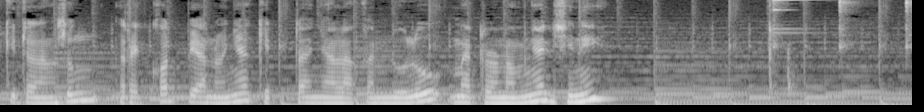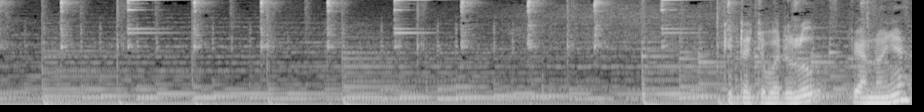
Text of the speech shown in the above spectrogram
Kita langsung record pianonya, kita nyalakan dulu metronomnya di sini. Kita coba dulu pianonya.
